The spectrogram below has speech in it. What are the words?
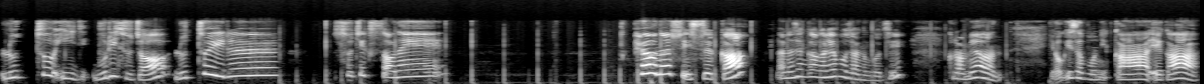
루트 2, 무리수죠. 루트 2를 수직선에 표현할 수 있을까? 라는 생각을 해보자는 거지. 그러면 여기서 보니까 얘가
